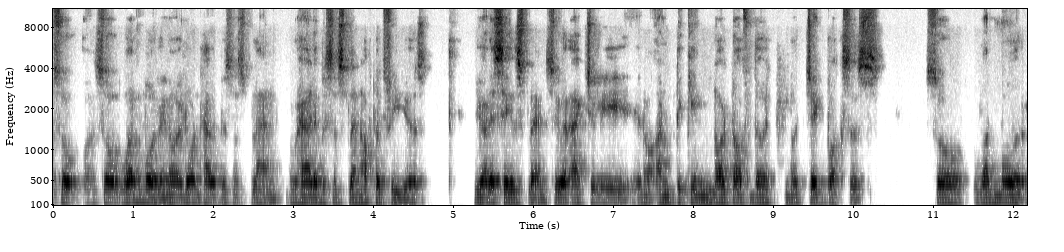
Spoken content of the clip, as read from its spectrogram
So, so one more, you know, you don't have a business plan. You had a business plan after three years. You had a sales plan. So you're actually, you know, unticking lot of the, you know, check boxes. So one more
